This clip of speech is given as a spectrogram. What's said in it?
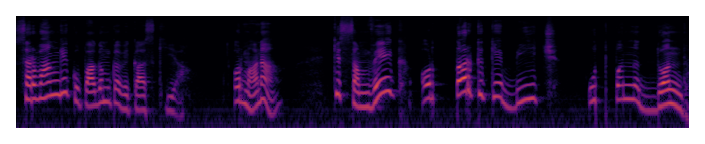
सर्वांगिक उपागम का विकास किया और माना कि संवेग और तर्क के बीच उत्पन्न द्वंद्व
